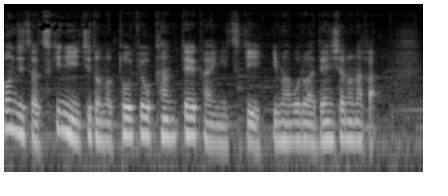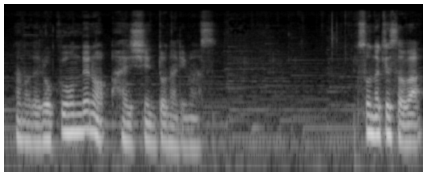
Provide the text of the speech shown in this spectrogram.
本日は月に一度の東京鑑定会につき今頃は電車の中なので録音での配信となります。そんな今朝は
